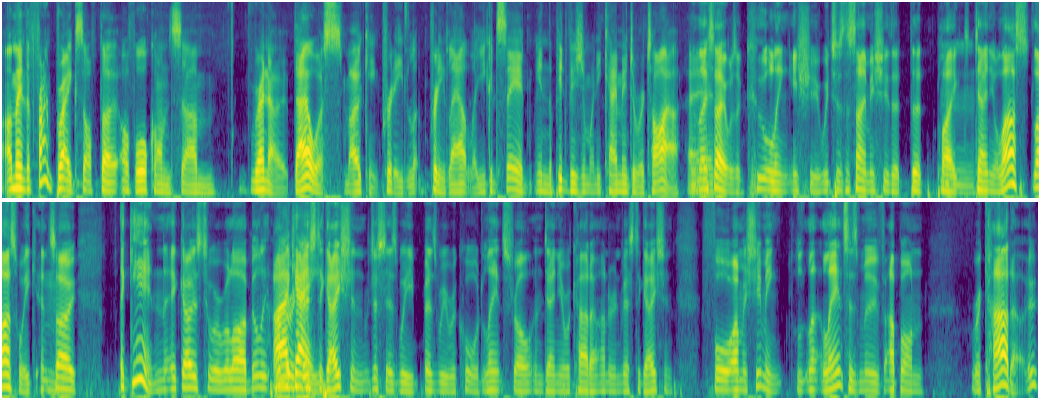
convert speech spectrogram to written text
I mean, the front brakes off the off Ocon's um, Renault, they were smoking pretty l- pretty loudly. You could see it in the pit vision when he came in to retire. And they say it was a cooling issue, which is the same issue that, that plagued mm. Daniel last last week. And mm. so, again, it goes to a reliability under Okay. investigation. Just as we as we record, Lance Stroll and Daniel Ricciardo under investigation for I'm assuming Lance's move up on Ricciardo,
